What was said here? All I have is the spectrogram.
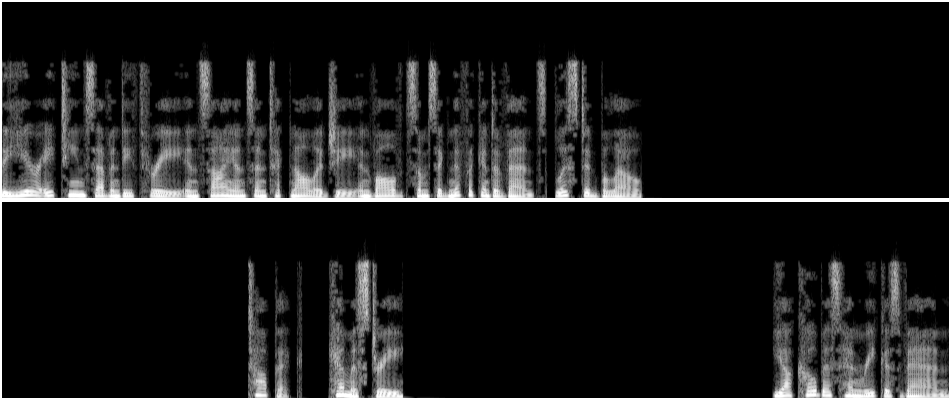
The year 1873 in science and technology involved some significant events, listed below. Chemistry Jacobus Henricus van,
